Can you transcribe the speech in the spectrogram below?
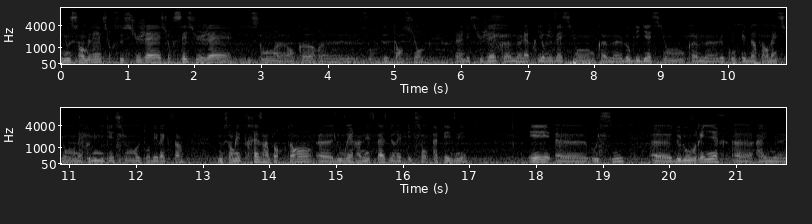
il nous semblait sur ce sujet, sur ces sujets qui sont euh, encore euh, source de tension, euh, des sujets comme la priorisation, comme l'obligation, comme le contenu de l'information, la communication autour des vaccins, il nous semblait très important d'ouvrir un espace de réflexion apaisé et aussi de l'ouvrir à une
